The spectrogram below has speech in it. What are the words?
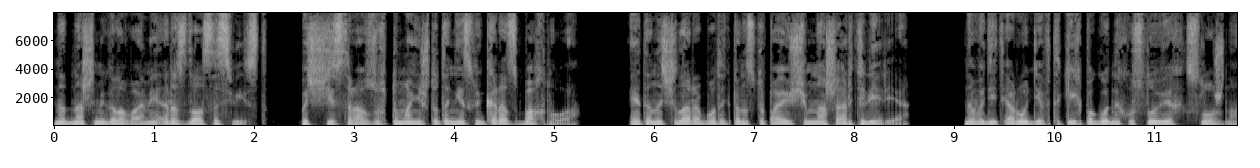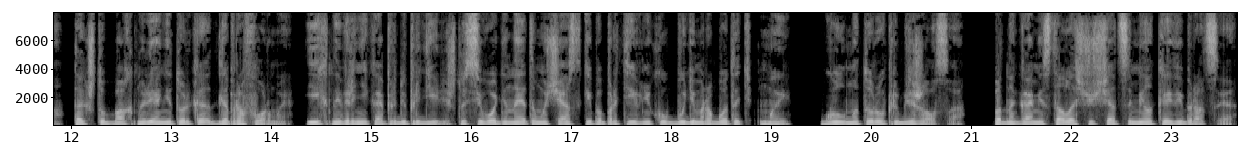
Над нашими головами раздался свист. Почти сразу в тумане что-то несколько раз бахнуло, это начала работать по наступающим наша артиллерия. Наводить орудия в таких погодных условиях сложно, так что бахнули они только для проформы. И их наверняка предупредили, что сегодня на этом участке по противнику будем работать мы. Гул моторов приближался. Под ногами стала ощущаться мелкая вибрация.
